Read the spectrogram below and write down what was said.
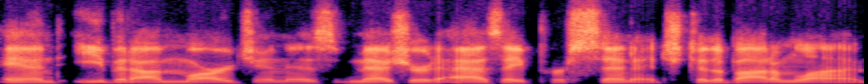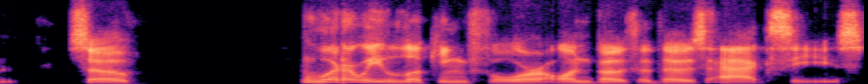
And EBITDA margin is measured as a percentage to the bottom line. So, what are we looking for on both of those axes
